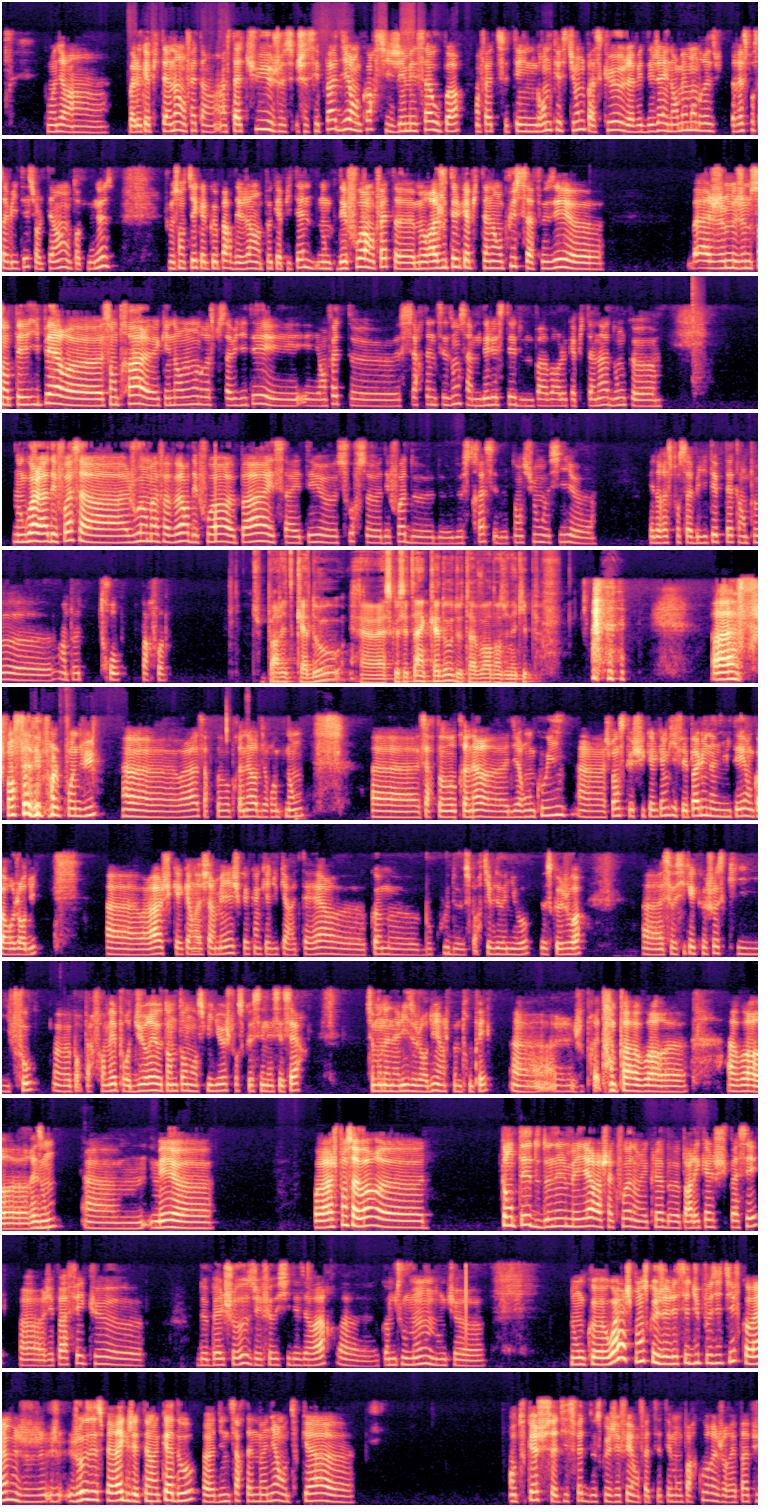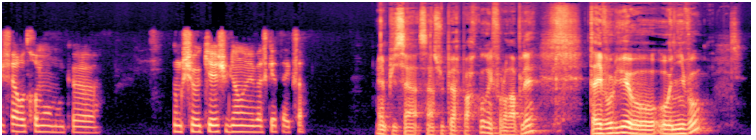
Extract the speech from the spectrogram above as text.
comment dire, un, bah, le capitana, en fait, un, statut, je, je sais pas dire encore si j'aimais ça ou pas. En fait, c'était une grande question parce que j'avais déjà énormément de responsabilités sur le terrain en tant que meneuse. Je me sentais quelque part déjà un peu capitaine. Donc, des fois, en fait, me rajouter le capitana en plus, ça faisait, euh, bah, je, me, sentais hyper euh, centrale avec énormément de responsabilités et, et en fait euh, certaines saisons ça me délestait de ne pas avoir le capitana donc euh, donc voilà des fois ça a joué en ma faveur des fois euh, pas et ça a été euh, source euh, des fois de, de, de, stress et de tension aussi et de responsabilité peut-être un peu un peu trop parfois. Tu parlais de cadeau. Est-ce que c'était un cadeau de t'avoir dans une équipe? Je pense que ça dépend le point de vue. Voilà, certains entraîneurs diront que non. Certains entraîneurs diront que oui. Je pense que je suis quelqu'un qui fait pas l'unanimité encore aujourd'hui. Voilà, je suis quelqu'un d'affirmé, je suis quelqu'un qui a du caractère, comme beaucoup de sportifs de haut niveau, de ce que je vois. c'est aussi quelque chose qu'il faut pour performer, pour durer autant de temps dans ce milieu. Je pense que c'est nécessaire. C'est mon analyse aujourd'hui, hein, je peux me tromper. je prétends pas avoir avoir raison, euh, mais euh, voilà, je pense avoir euh, tenté de donner le meilleur à chaque fois dans les clubs par lesquels je suis passé. Euh, j'ai pas fait que de belles choses, j'ai fait aussi des erreurs, comme tout le monde. Donc, donc ouais, je pense que j'ai laissé du positif quand même. J'ose espérer que j'étais un cadeau d'une certaine manière, en tout cas je suis satisfaite de ce que j'ai fait. En fait, c'était mon parcours et j'aurais pas pu faire autrement. Donc, euh, donc je suis ok, je suis bien dans mes baskets avec ça. Et puis c'est un, super parcours, il faut le rappeler. Tu as évolué au niveau,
